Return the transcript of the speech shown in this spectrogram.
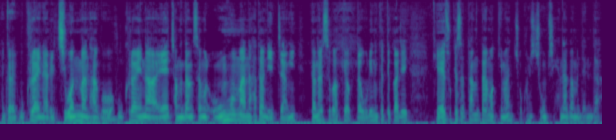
그러니까 우크라이나를 지원만 하고 우크라이나의 정당성을 옹호만 하던 입장이 변할 수밖에 없다. 우리는 그때까지 계속해서 땅 따먹기만 조금씩 조금씩 해나가면 된다.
